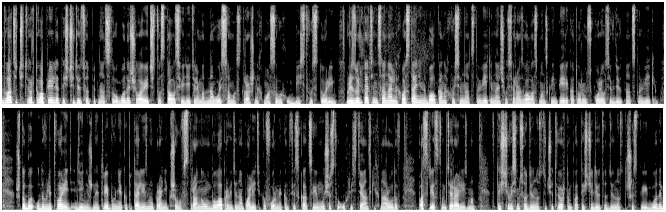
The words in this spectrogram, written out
24 апреля 1915 года человечество стало свидетелем одного из самых страшных массовых убийств в истории. В результате национальных восстаний на Балканах в XVIII веке начался развал Османской империи, который ускорился в XIX веке. Чтобы удовлетворить денежные требования капитализма, проникшего в страну, была проведена политика в форме конфискации имущества у христианских народов посредством терроризма. В 1894 по 1996 годы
